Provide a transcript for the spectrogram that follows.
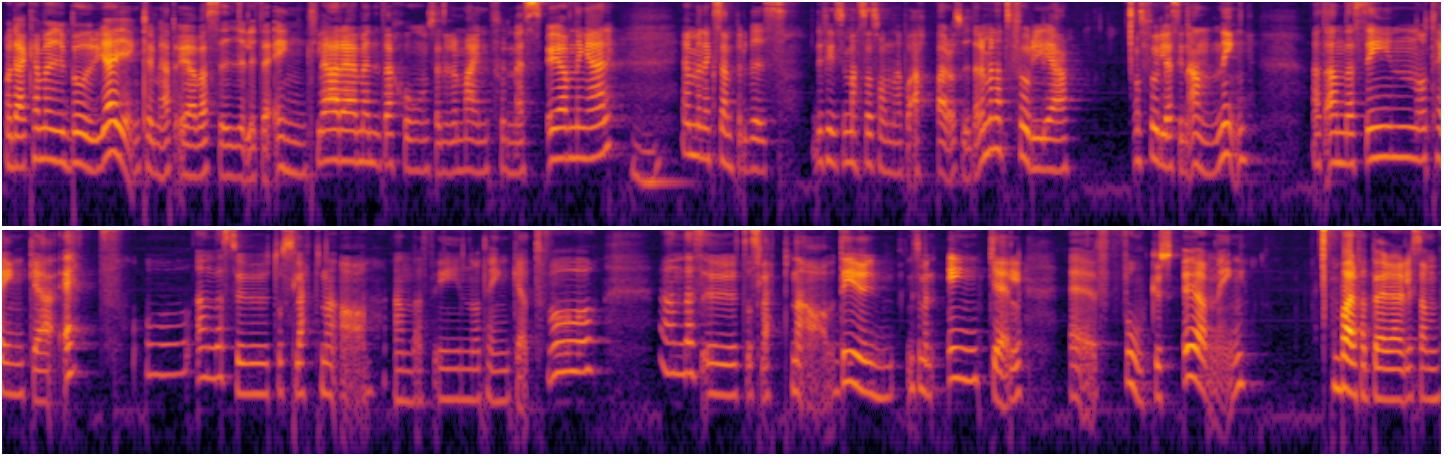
Och där kan man ju börja egentligen med att öva sig i lite enklare meditations eller mindfulnessövningar. Mm. Ja, men exempelvis det finns ju massa sådana på appar och så vidare. Men att följa, att följa sin andning. Att andas in och tänka ett och andas ut och slappna av. Andas in och tänka två. Andas ut och slappna av. Det är ju liksom en enkel eh, fokusövning. Bara för att börja liksom,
